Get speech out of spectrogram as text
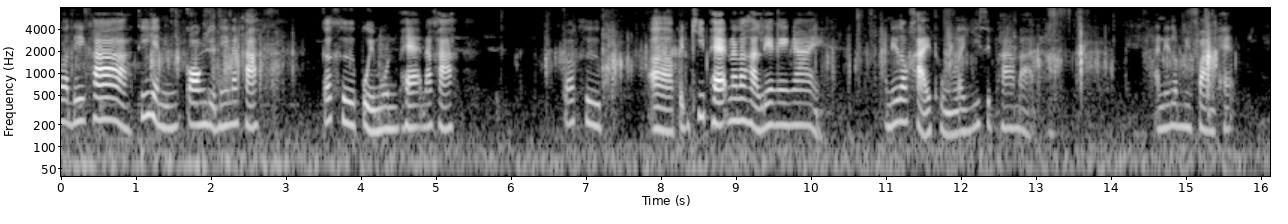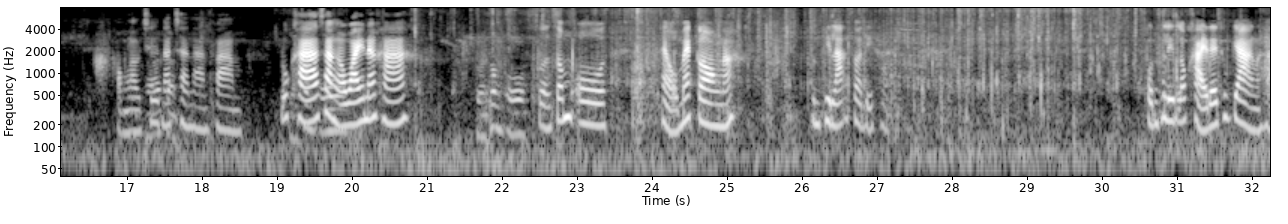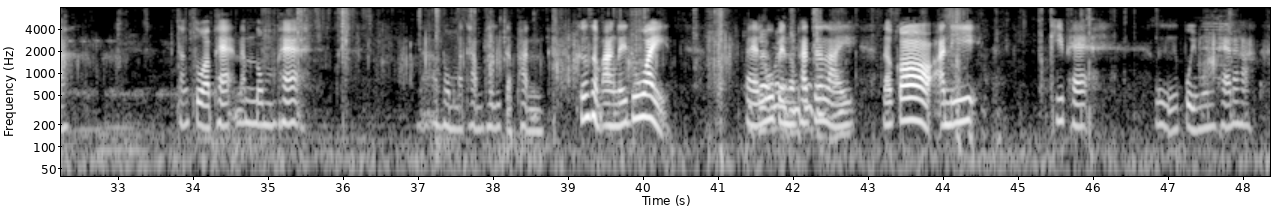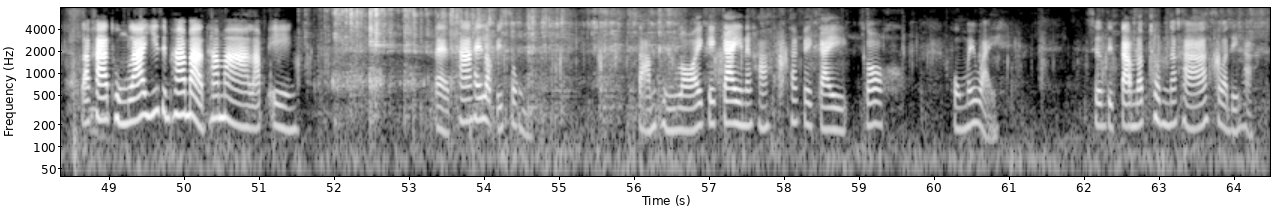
สวัสดีค่ะ ที่เห็นกองอยู่นี้นะคะ ก็คือปุ๋ยมูลแพะนะคะ ก็คืออ่าเป็นขี้แพะนั่นแหละค่ะเรียกง่าย ๆ อันนี้เราขายถุงละ 25 บาทค่ะอันนี้เรามีฟาร์มแพะ ของเราชื่อนัชนานฟาร์ม ลูกค้าสั่งเอาไว้นะคะส่วนส้มโอสวนส้มโอ แถวแม่กลองนะคุณพีระสวัสดีค่ะ ผลผลิตเราขายได้ทุกอย่างนะคะ ทั้งตัวแพะน้ำนมแพะนะเอานมมาทำผลิตภัณฑ์ เครื่องสำอางได้ด้วย แปรรูปเป็นพัชเจอร์ไลท์แล้วก็อันนี้ขี้แพะ หรือปุ๋ยมูลแพะนะคะ ราคาถุงละ 25 บาทถ้ามารับเอง แต่ถ้าให้เราไปส่ง3ถึงร้อยใกล้ ๆ นะคะ ถ้าไกล ๆ ก็ งไม่ไหว เชิญติดตามรับชมนะคะ สวัสดีค่ะ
